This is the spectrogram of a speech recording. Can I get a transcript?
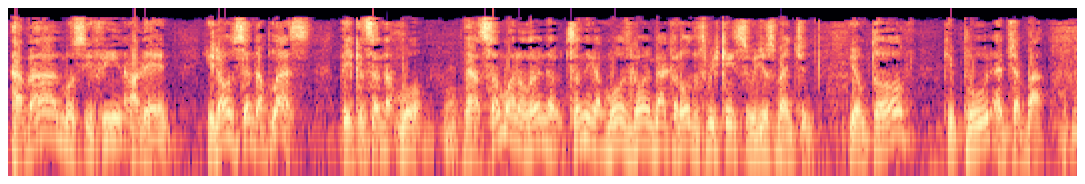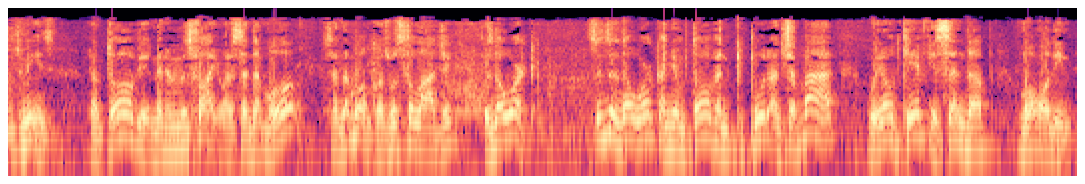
aval mosifin alehen. You don't send up less but you can send up more. Now, someone to learn that sending up more is going back on all the three cases we just mentioned: Yom Tov, Kippur, and Shabbat. Mm-hmm. Which means Yom Tov, your minimum is five. You want to send up more? Send up more. Because what's the logic? There's no work. Since there's no work on Yom Tov and Kippur and Shabbat, we don't care if you send up more olim.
